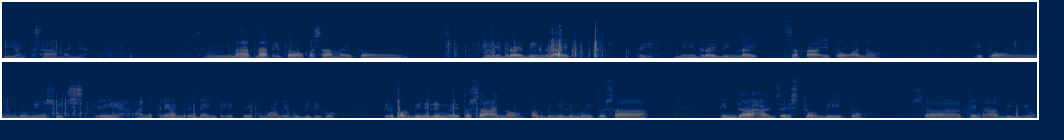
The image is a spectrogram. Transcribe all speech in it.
Ito yung kasama niya. So lahat-lahat ito kasama itong mini driving light, eh mini driving light saka itong ano itong domino switch. Eh, ano 398 po ito mga amigo bili ko. Pero pag binili mo ito sa ano, pag binili mo ito sa tindahan, sa store dito sa 10 Avenue,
